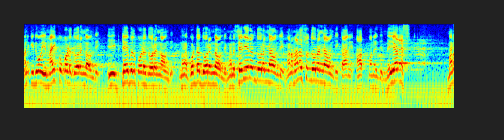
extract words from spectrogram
మనకి ఇదిగో ఈ మైక్ కూడా దూరంగా ఉంది. ఈ టేబుల్ కూడా దూరంగా ఉంది. మన గుడ్డ దూరంగా ఉంది. మన శరీరం దూరంగా ఉంది. మన మనస్సు దూరంగా ఉంది. కానీ ఆత్మ అనేది నియరెస్ట్ మన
